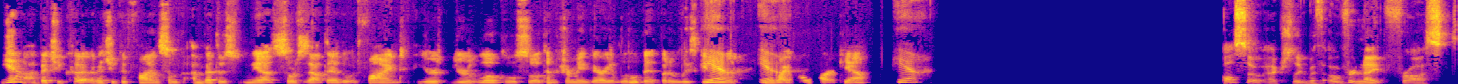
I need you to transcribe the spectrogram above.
Yeah, I bet you could. I bet you could find some. I bet there's yeah sources out there that would find your your local soil temperature may vary a little bit, but at least give Yeah, you in, in yeah. the right ballpark. Yeah. Yeah. Also, actually, with overnight frosts,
